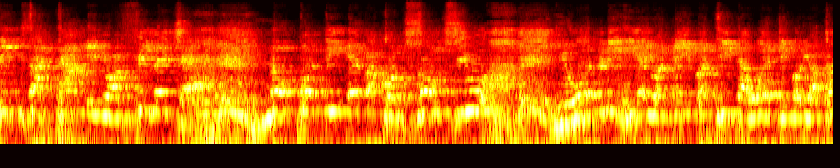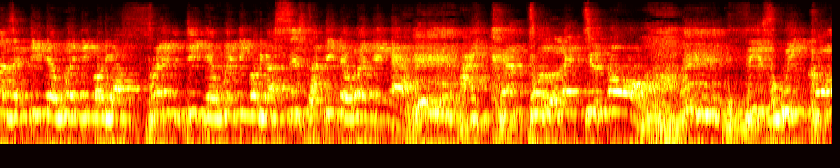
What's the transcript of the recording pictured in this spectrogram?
things are done in your village, nobody ever consults you. You only hear your neighbor did a wedding, or your cousin did a wedding, or your friend did a wedding, or your sister did a wedding. I came to let you know this week will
